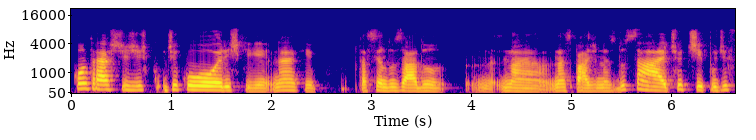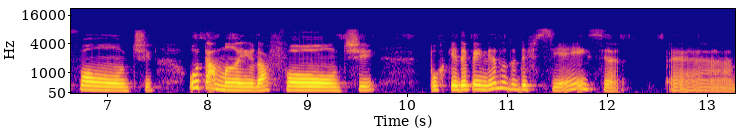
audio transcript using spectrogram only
contrastes de, de cores, que né, está sendo usado na, nas páginas do site, o tipo de fonte, o tamanho da fonte, porque dependendo da deficiência, é,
